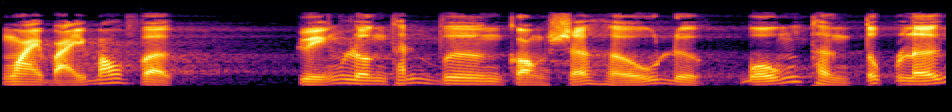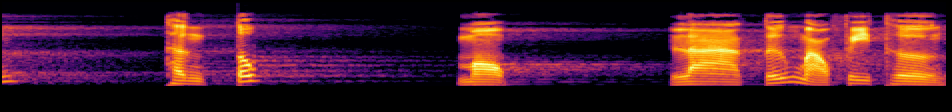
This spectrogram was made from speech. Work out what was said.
ngoài bảy báu vật, chuyển luân thánh vương còn sở hữu được bốn thần túc lớn. Thần túc, một, là tướng mạo phi thường,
